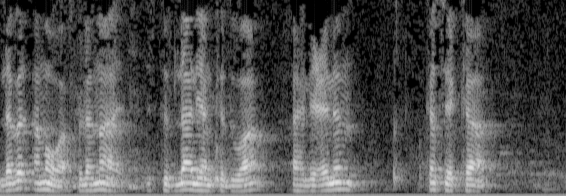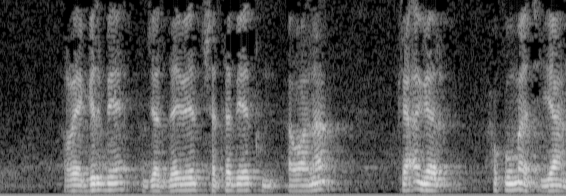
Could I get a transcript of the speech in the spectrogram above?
لبر أموا علماء استدلال ينكدوا أهل علم كسيك ڕێگربێ جەردەوێت شەتەبێت ئەوانە کە ئەگەر حکوومەت یان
